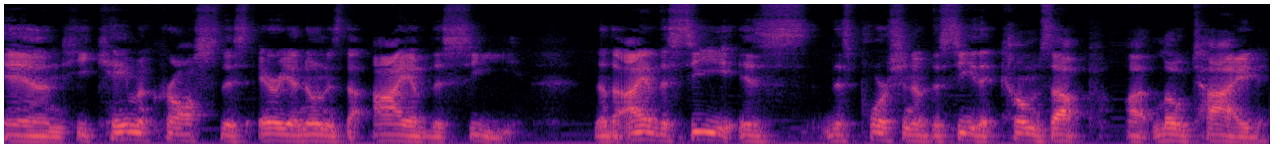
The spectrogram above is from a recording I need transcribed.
and he came across this area known as the Eye of the Sea. Now, the Eye of the Sea is this portion of the sea that comes up at low tide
